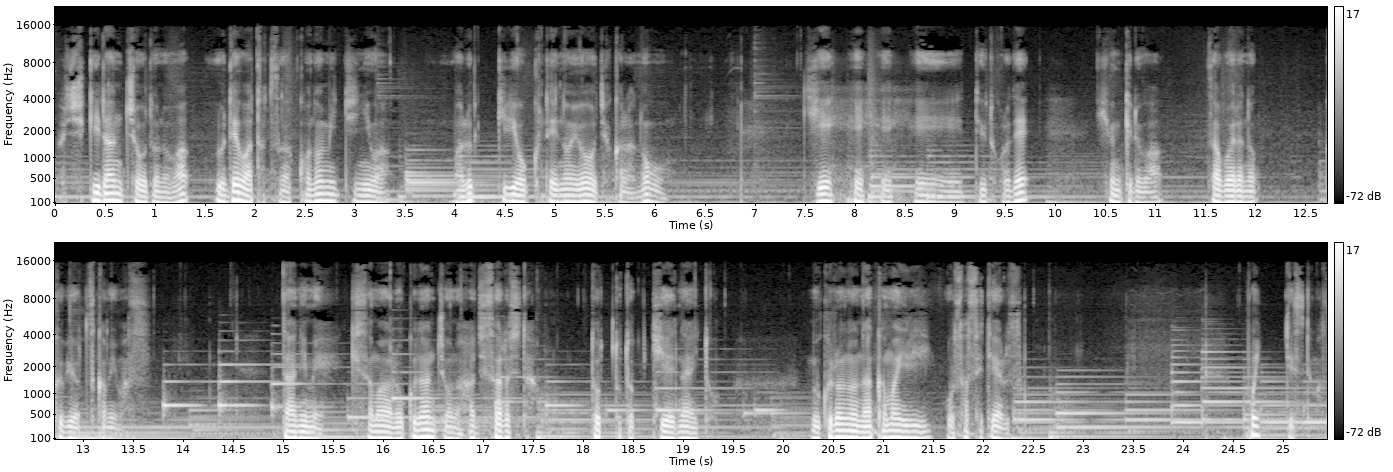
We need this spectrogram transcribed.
不思議団長殿は腕は立つがこの道にはまるっきり奥手のようじゃからのキエヘヘヘっていうところでヒュンケルはザボエラの首をつかみます。ダニメ貴様は六団長の恥さらしだ。とっとと消えないとムクロの仲間入りをさせてやるぞ。ポイって捨てます。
